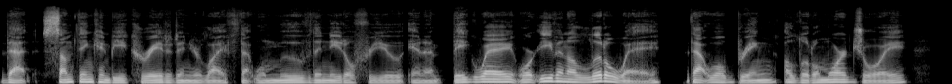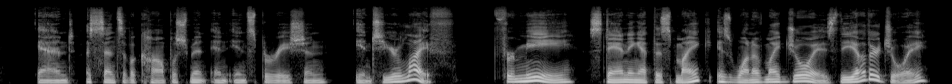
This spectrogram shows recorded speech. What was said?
that something can be created in your life that will move the needle for you in a big way or even a little way that will bring a little more joy and a sense of accomplishment and inspiration into your life. For me, standing at this mic is one of my joys. The other joy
